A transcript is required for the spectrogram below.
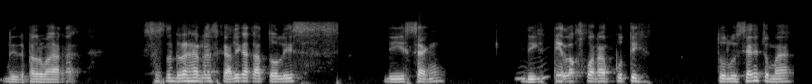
di depan rumah kakak. Sesederhana sekali kakak tulis di seng di Kelox warna putih. Tulisannya cuma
